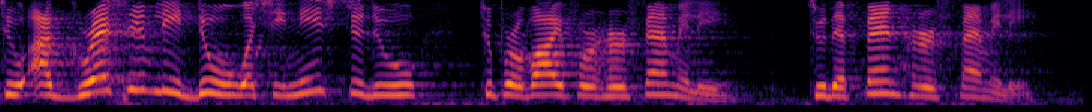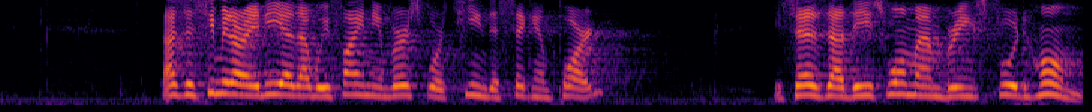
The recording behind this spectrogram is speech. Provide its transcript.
to aggressively do what she needs to do to provide for her family, to defend her family. That's a similar idea that we find in verse 14, the second part. It says that this woman brings food home.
